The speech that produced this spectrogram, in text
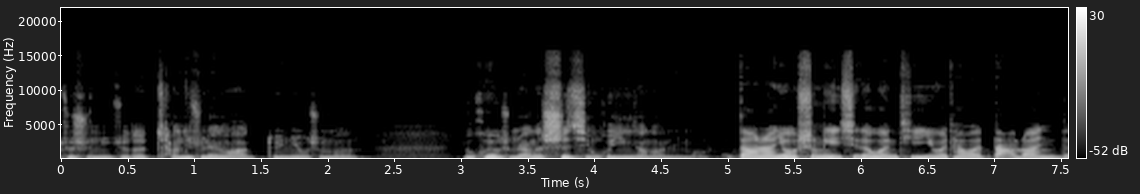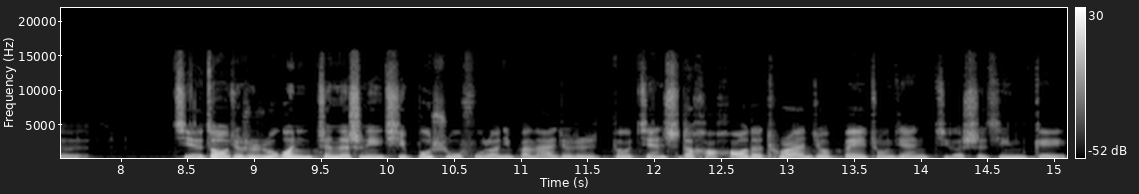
就是你觉得长期训练的话，对你有什么？会有什么样的事情会影响到你吗？当然有生理期的问题，因为它会打乱你的节奏。就是如果你真的生理期不舒服了，你本来就是都坚持的好好的，突然就被中间几个事情给，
